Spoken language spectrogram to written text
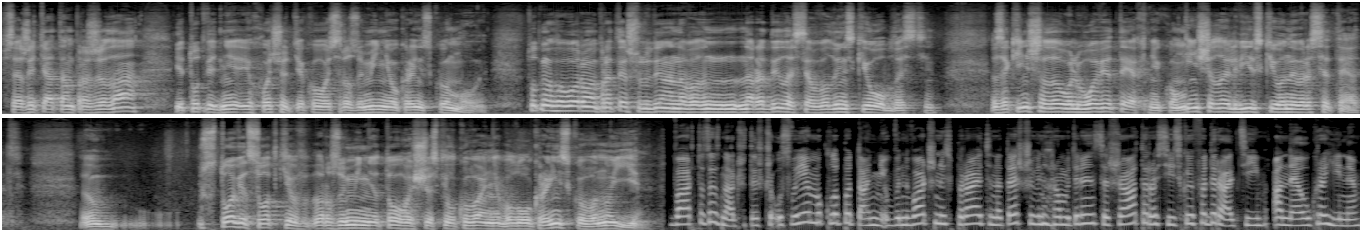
все життя там прожила, і тут від неї хочуть якогось розуміння української мови. Тут ми говоримо про те, що людина народилася в Волинській області, закінчила у Львові технікум, закінчила Львівський університет. Е, 100% розуміння того, що спілкування було українською, воно є. Варто зазначити, що у своєму клопотанні обвинувачений спирається на те, що він громадянин США та Російської Федерації, а не України.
